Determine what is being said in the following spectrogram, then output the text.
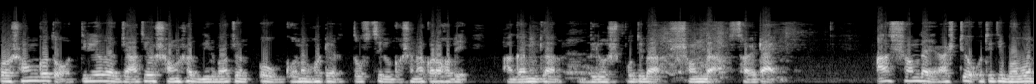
প্রসঙ্গত, ত্রিয়দশ জাতীয় সংসদ নির্বাচন ও গণভোটের তফসিল ঘোষণা করা হবে আগামীকাল বৃহস্পতিবার সন্ধ্যা ছয়টায়। আজ সন্ধ্যায় রাষ্ট্রীয় অতিথি ভবন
